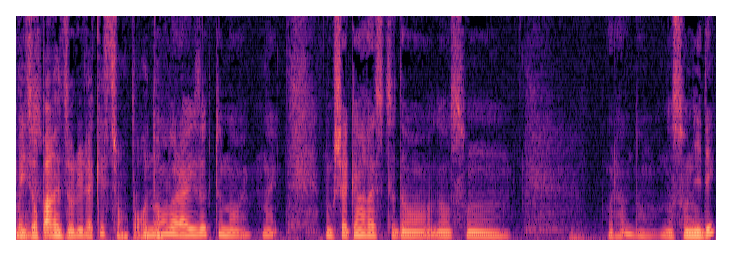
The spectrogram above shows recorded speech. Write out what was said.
Mais ils n'ont pas résolu la question pour autant. Non, voilà, exactement. Ouais, ouais. Donc chacun reste dans, dans son voilà, dans, dans, son idée.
